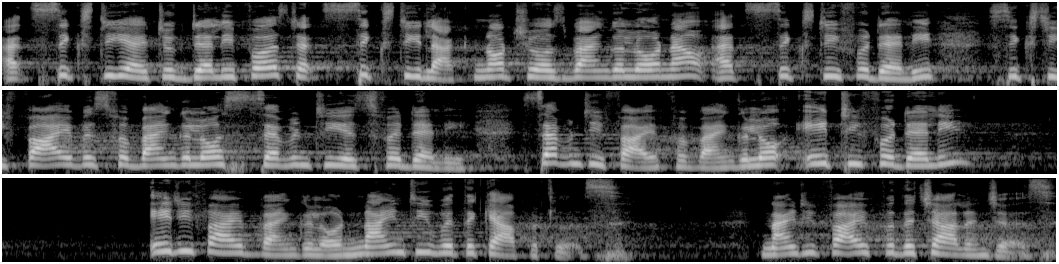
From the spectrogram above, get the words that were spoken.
At 60, I took Delhi first at 60 lakh. Not yours, Bangalore now. At 60 for Delhi. 65 is for Bangalore. 70 is for Delhi. 75 for Bangalore. 80 for Delhi. 85 Bangalore. 90 with the capitals. 95 for the challengers.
